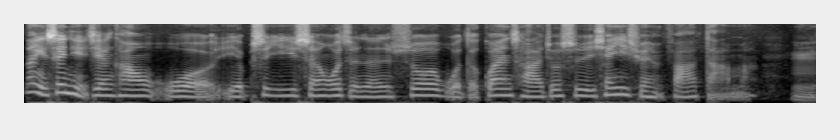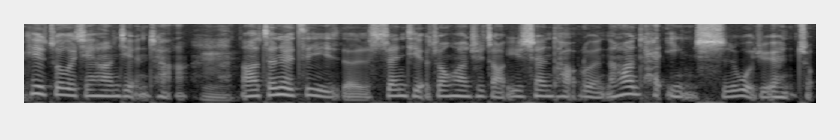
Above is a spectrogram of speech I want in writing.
那你身体健康，我也不是医生，我只能说我的观察就是，现在医学很发达嘛。可以做个健康检查，嗯、然后针对自己的身体的状况去找医生讨论，然后他饮食我觉得很重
